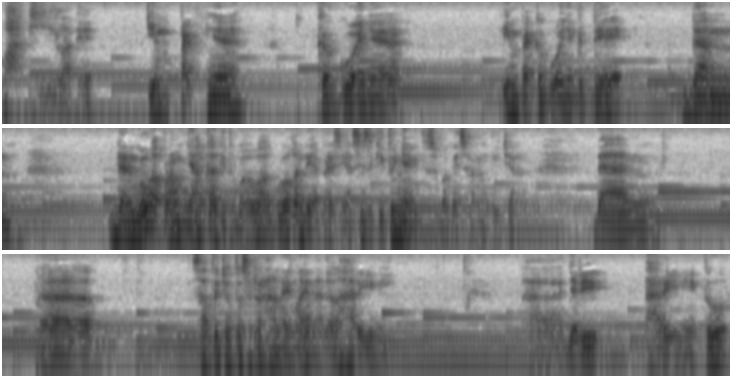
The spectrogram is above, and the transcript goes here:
wah gila deh impactnya ke guanya impact ke guanya gede dan dan gue nggak pernah menyangka gitu bahwa gue akan diapresiasi segitunya gitu sebagai seorang teacher. Dan uh, satu contoh sederhana yang lain adalah hari ini jadi hari ini itu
